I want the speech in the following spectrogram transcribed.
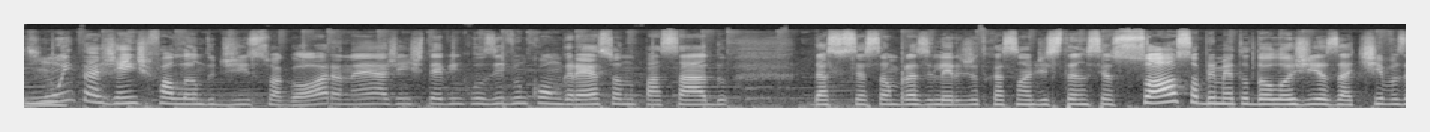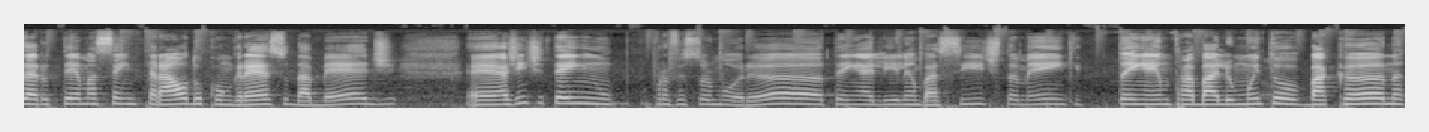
muita gente falando disso agora, né? A gente teve inclusive um congresso ano passado da Associação Brasileira de Educação à Distância só sobre metodologias ativas, era o tema central do congresso da BED. É, a gente tem o professor Moran, tem a Lilian Bassiti também, que tem aí um trabalho muito bacana.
